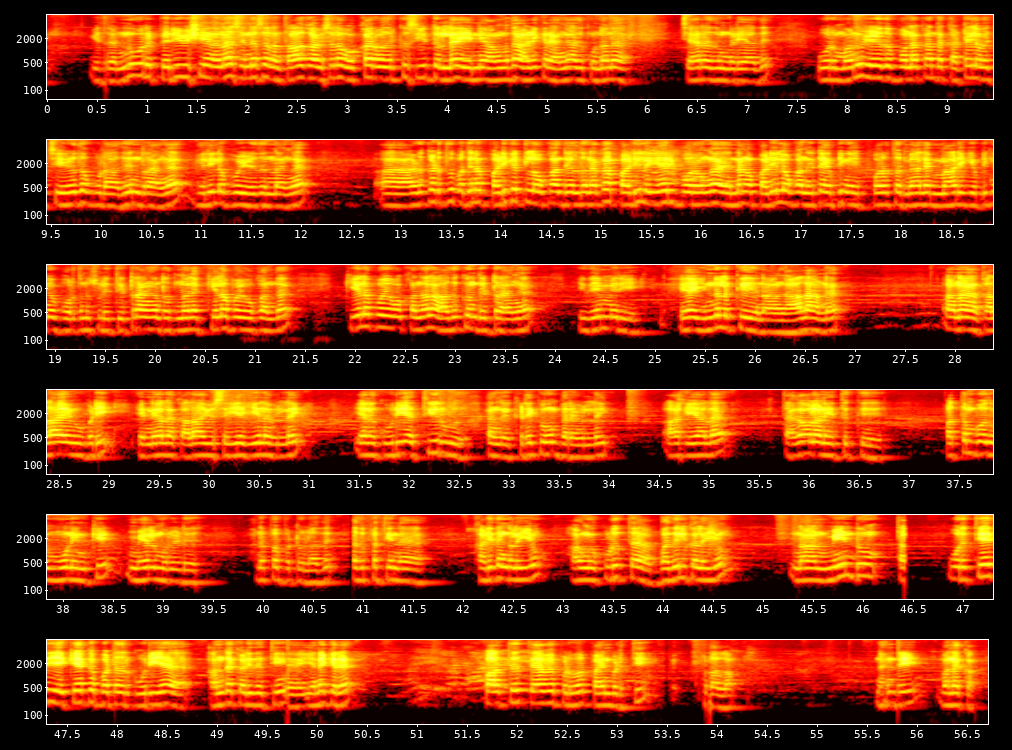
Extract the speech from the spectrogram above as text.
இதில் இன்னும் ஒரு பெரிய விஷயம் என்னென்னா சின்ன சேலம் தாலுக்கா ஆஃபீஸில் உட்காருவதற்கு சீட்டு இல்லை. என்னை அவங்க தான் அழைக்கிறாங்க. அதுக்கு உண்டான சேர் எதுவும் கிடையாது. ஒரு மனு எழுத போனாக்கா அந்த கட்டையில் வச்சு எழுதக்கூடாதுன்றாங்க. வெளியில் போய் எழுதுனாங்க. அதுக்கடுத்து பார்த்தீங்கன்னா படிக்கட்டில் உட்காந்து எழுதுனாக்கா படியில் ஏறி போகிறவங்க என்னங்க படியில் உட்காந்துக்கிட்டே எப்படிங்க போகிறது மேலே மாடிக்கு எப்படிங்க போகிறதுன்னு சொல்லி திட்டுறாங்கன்றதுனால கீழே போய் உட்காந்தேன் கீழே போய் உட்காந்தாலும் அதுக்கும் திட்டுறாங்க. இதேமாரி நிறையா இன்னலுக்கு நாங்கள் ஆளானேன். ஆனால் கலாய்வுபடி என்னால் கலாய்வு செய்ய இயலவில்லை. எனக்கு உரிய தீர்வு அங்கே கிடைக்கவும் பெறவில்லை. ஆகையால் தகவல் ஆணையத்துக்கு பத்தொம்போது மூணின் கீழ் மேல்முறையீடு அனுப்பப்பட்டுள்ளது. அது பற்றின கடிதங்களையும் அவங்க கொடுத்த பதில்களையும் நான் மீண்டும் த ஒரு தேதியை கேட்கப்பட்டதற்கு உரிய அந்த கடிதத்தையும் இணைக்கிறேன். பார்த்து தேவைப்படுவோர் பயன்படுத்தி கொள்ளலாம். நன்றி வணக்கம்.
